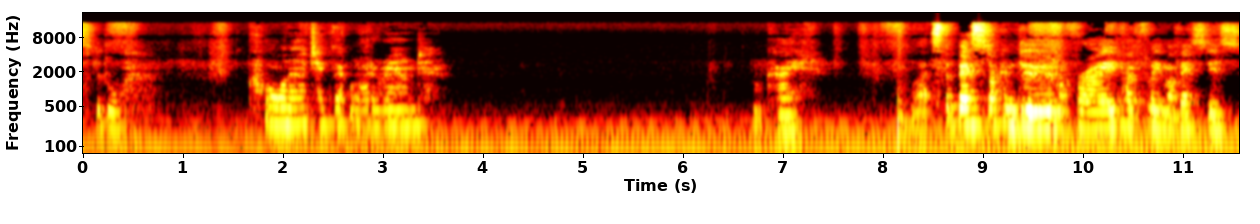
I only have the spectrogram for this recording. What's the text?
last little corner, take that right around. Okay, well, that's the best I can do, I'm afraid. Hopefully my best is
